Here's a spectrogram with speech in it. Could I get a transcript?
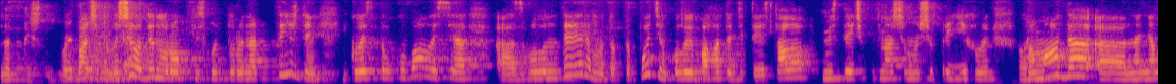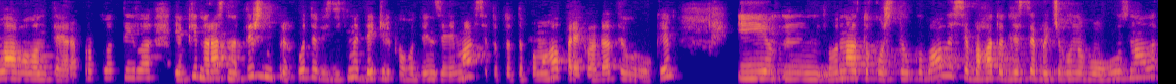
На тиждень. На От бачите, тиждень, лише так. один урок фізкультури на тиждень, і коли спілкувалися а, з волонтерами, тобто потім, коли багато дітей стало в містечку в нашому, що приїхали, громада а, наняла волонтера, проплатила, який на раз на тиждень приходив з дітьми декілька годин займався, тобто допомагав перекладати уроки. І м, вона також спілкувалася, багато для себе чого нового узнала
